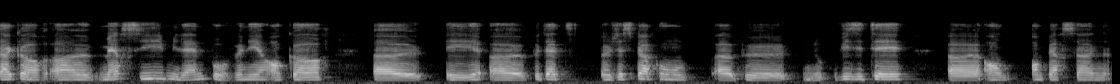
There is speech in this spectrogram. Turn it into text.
D'accord. Euh, merci, Mylène, pour venir encore. Euh, et euh, peut-être, j'espère qu'on peut nous visiter en, en personne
